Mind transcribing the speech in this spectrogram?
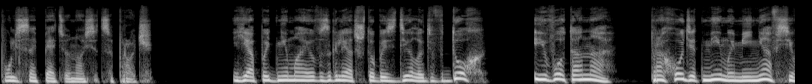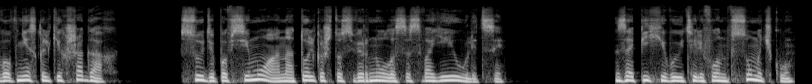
Пульс опять уносится прочь. Я поднимаю взгляд, чтобы сделать вдох, и вот она проходит мимо меня всего в нескольких шагах. Судя по всему, она только что свернула со своей улицы. Запихиваю телефон в сумочку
